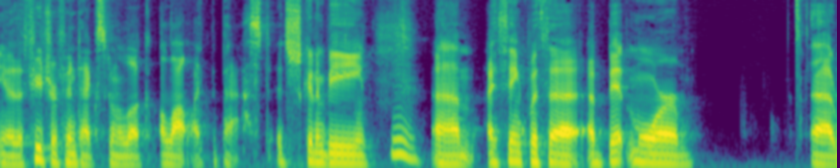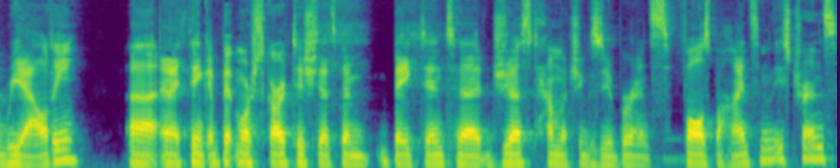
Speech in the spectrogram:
you know, the future of fintech is going to look a lot like the past. It's just going to be, mm. um, I think, with a, a bit more uh, reality uh, and I think a bit more scar tissue that's been baked into just how much exuberance falls behind some of these trends.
